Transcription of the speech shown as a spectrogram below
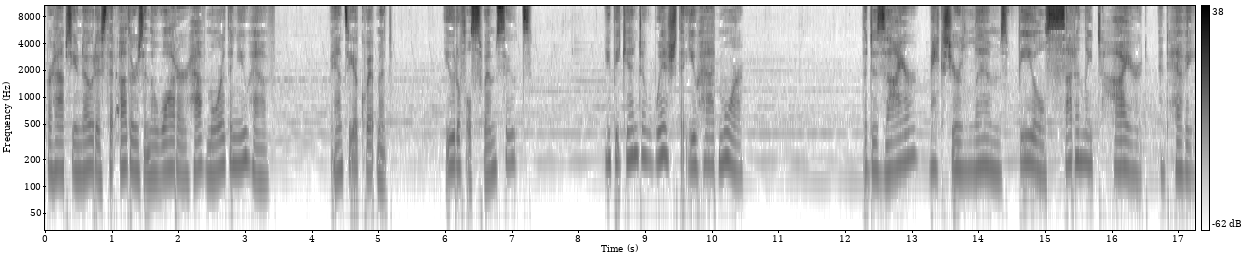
Perhaps you notice that others in the water have more than you have fancy equipment, beautiful swimsuits. You begin to wish that you had more. The desire makes your limbs feel suddenly tired and heavy.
